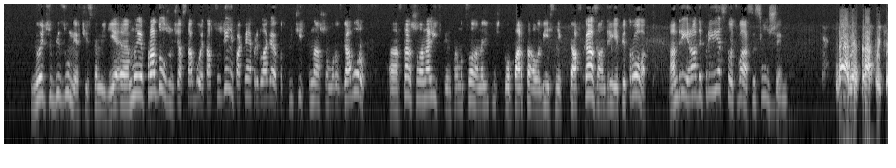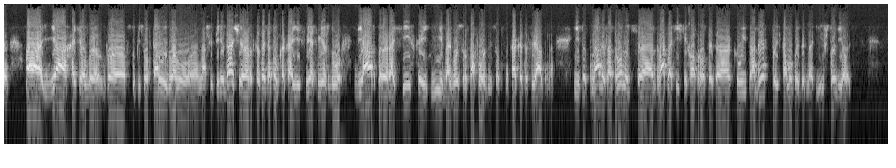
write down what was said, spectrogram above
но это же безумие в чистом виде. Э, мы продолжим сейчас с тобой это обсуждение, пока я предлагаю подключить к нашему разговору э, старшего аналитика информационно-аналитического портала «Вестник Кавказа» Андрея Петрова. Андрей, рады приветствовать вас и слушаем. Да, ну, здравствуйте. А, я хотел бы вступить во вторую главу э, нашей передачи, рассказать о том, какая есть связь между диаспорой российской и борьбой с русофобией, собственно, как это связано. И тут надо затронуть э, два классических вопроса. Это клы продест, то есть кому выгодно, и что делать.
